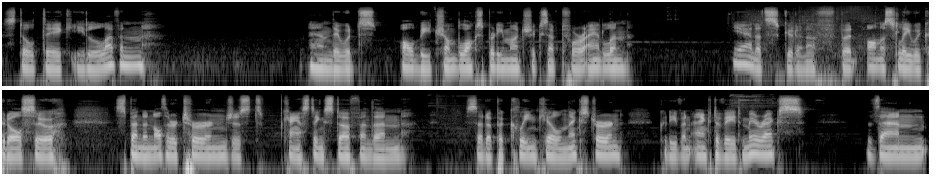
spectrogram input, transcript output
Still take 11. And they would all be chump blocks pretty much, except for Adeline. Yeah, that's good enough, but honestly we could also spend another turn just casting stuff and then set up a clean kill next turn. Could even activate Mirrex, then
